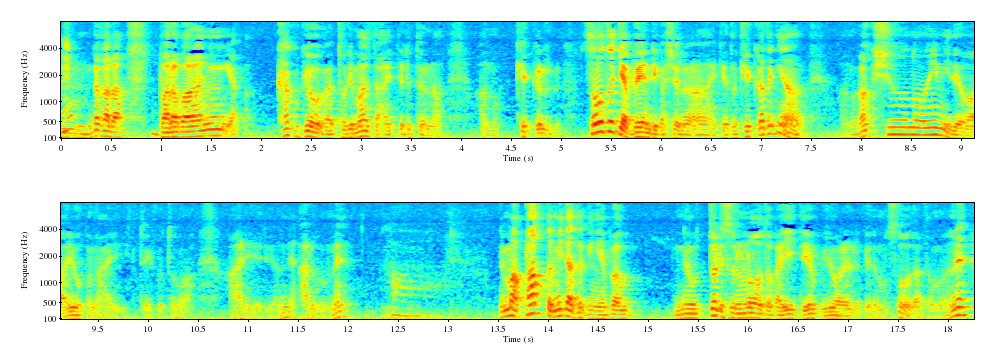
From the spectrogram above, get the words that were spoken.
うね、うん、だからバラバラに各教科が取り混ぜて入ってるというのはあの結構その時は便利か知らないけど結果的にはあの学習の意味では良くないということはありえるよね。あるのね。あでまあパッと見た時にやっぱう,、ね、うっとりするノートがいいってよく言われるけどもそうだと思うね。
